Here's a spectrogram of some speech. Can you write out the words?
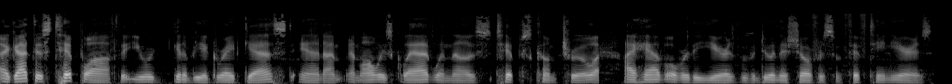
I, I got this tip off that you were going to be a great guest, and I'm, I'm always glad when those tips come true. I have over the years, we've been doing this show for some 15 years.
